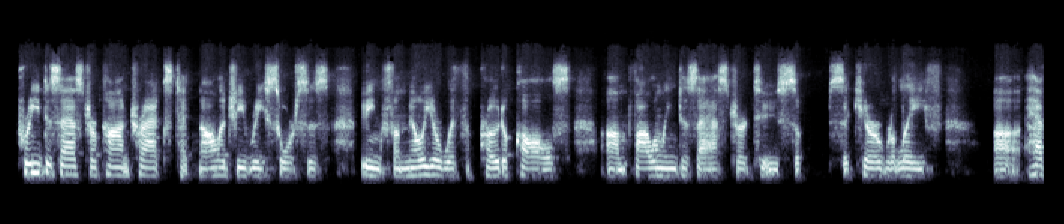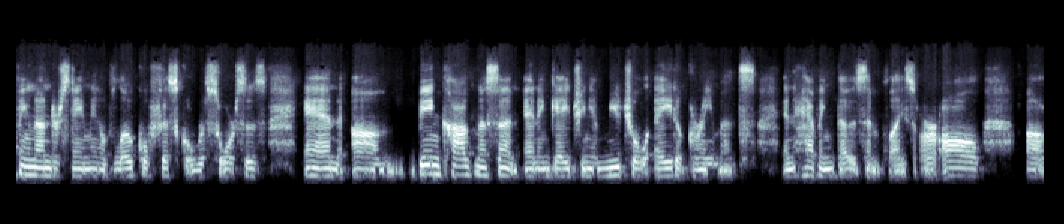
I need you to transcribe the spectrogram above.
pre-disaster contracts, technology resources, being familiar with the protocols um, following disaster to secure relief, uh, having an understanding of local fiscal resources and um, being cognizant and engaging in mutual aid agreements and having those in place are all uh,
